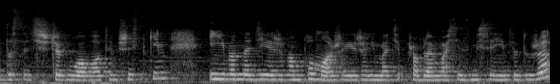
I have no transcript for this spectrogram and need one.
dosyć szczegółowo o tym wszystkim i mam nadzieję, że Wam pomoże, jeżeli macie problem właśnie z myśleniem za dużo.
